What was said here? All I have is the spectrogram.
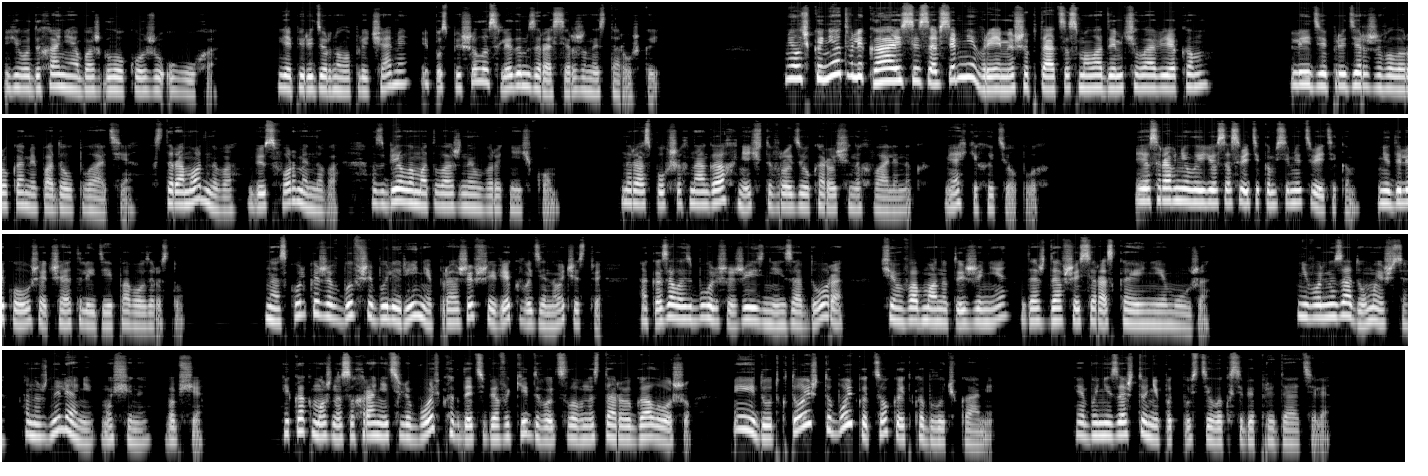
Его дыхание обожгло кожу у уха. Я передернула плечами и поспешила следом за рассерженной старушкой. «Милочка, не отвлекайся, совсем не время шептаться с молодым человеком. Лидия придерживала руками подол платья, старомодного, бесформенного, с белым отложным воротничком. На распухших ногах нечто вроде укороченных валенок, мягких и теплых. Я сравнила ее со Светиком-семицветиком, недалеко ушедшей от Лидии по возрасту. Насколько же в бывшей балерине, прожившей век в одиночестве, оказалось больше жизни и задора, чем в обманутой жене, дождавшейся раскаяния мужа невольно задумаешься, а нужны ли они, мужчины, вообще? И как можно сохранить любовь, когда тебя выкидывают словно старую галошу и идут к той, что бойко цокает каблучками? Я бы ни за что не подпустила к себе предателя.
